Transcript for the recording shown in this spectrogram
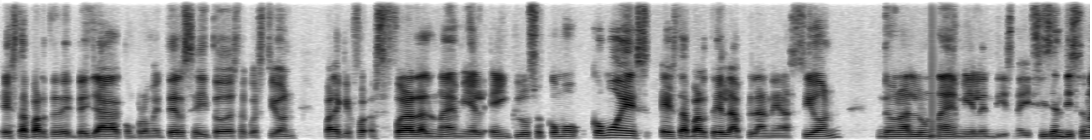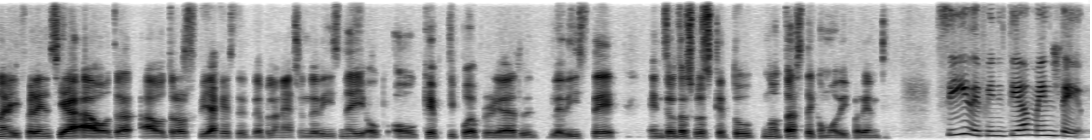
esta parte de, de ya comprometerse y toda esta cuestión para que fuera la luna de miel e incluso cómo, cómo es esta parte de la planeación de una luna de miel en Disney? ¿Sí sentiste una diferencia a, otra, a otros viajes de, planeación de Disney o, qué tipo de prioridades le, diste, entre otras cosas que tú notaste como diferente? Sí, definitivamente.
